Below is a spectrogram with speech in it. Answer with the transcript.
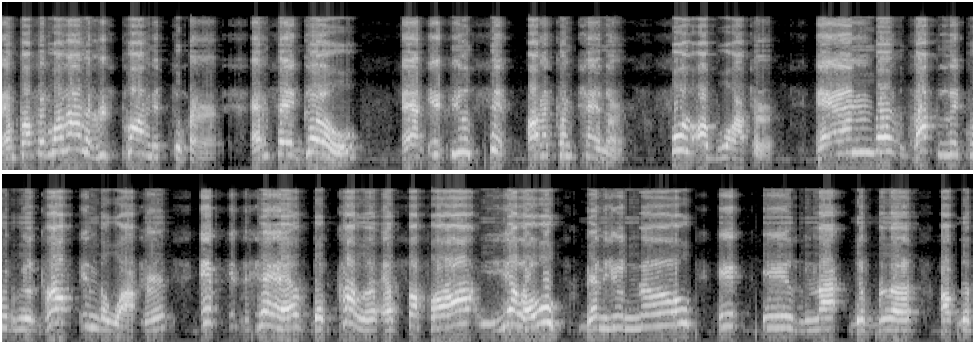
And Prophet Muhammad responded to her and said, go, and if you sit on a container full of water, and that liquid will drop in the water, if it has the color of safra, yellow, then you know it is not the blood of the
